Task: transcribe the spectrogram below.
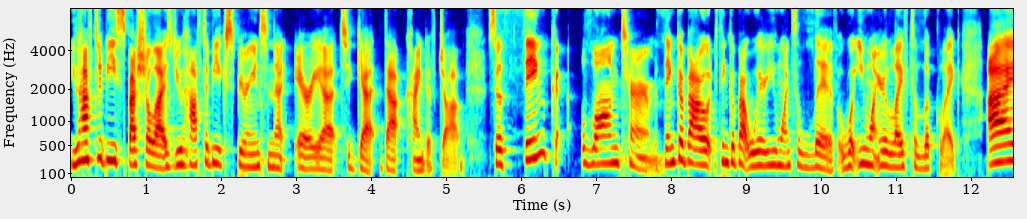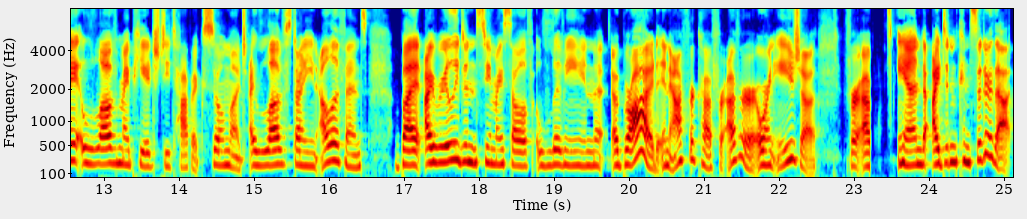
you have to be specialized. You have to be experienced in that area to get that kind of job. So think long term think about think about where you want to live what you want your life to look like i love my phd topic so much i love studying elephants but i really didn't see myself living abroad in africa forever or in asia forever And I didn't consider that.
